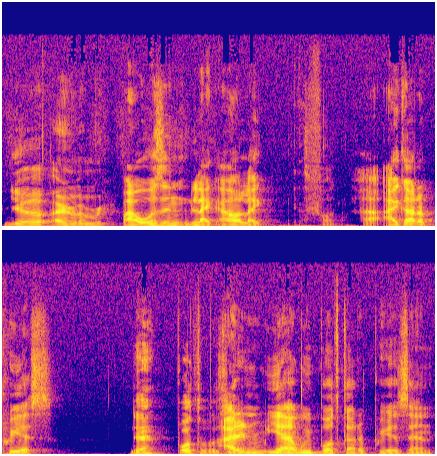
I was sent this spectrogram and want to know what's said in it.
Yeah, I remember. i wasn't like i was like fuck i got a prius Yeah, both of us. I didn't. Yeah, we both got a Prius, and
